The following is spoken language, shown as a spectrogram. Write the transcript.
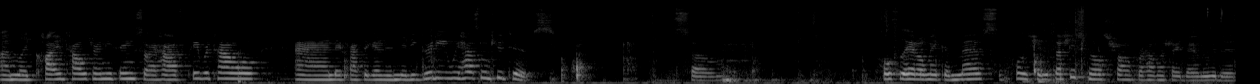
um, like cotton towels or anything. So I have paper towel and if I have to get the nitty gritty, we have some Q-tips. So hopefully I don't make a mess. Holy shit, this actually smells strong for how much I diluted,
